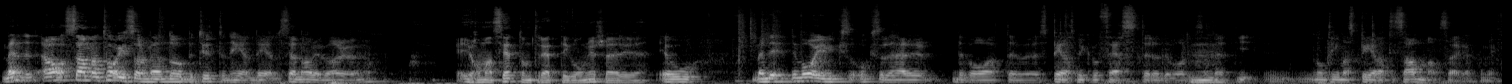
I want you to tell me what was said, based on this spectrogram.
Men ja, sammantaget så har de ändå betytt en hel del. Sen har det varit... Ja, har man sett dem 30 gånger så är det ju... Jo, men det, det var ju också- det här... Det var att det spelas mycket på fester och det var liksom Mm. ett, någonting man spelar tillsammans här ganska mycket.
